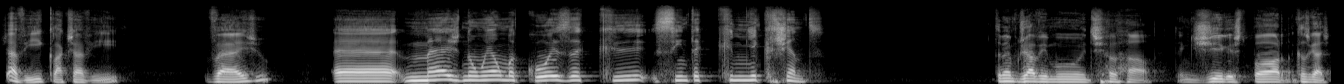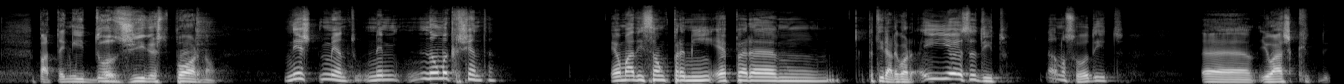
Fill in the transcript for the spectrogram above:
Já vi, claro que já vi. Vejo. Uh, mas não é uma coisa que sinta que me acrescente. Também porque já vi muito, chaval tenho gigas de porno, aqueles gajos, pá, tenho aí 12 gigas de porno. Neste momento, nem, não me acrescenta. É uma adição que para mim é para, hum, para tirar. Agora, aí és adito. Não, não sou adito. Uh, eu acho que, que,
